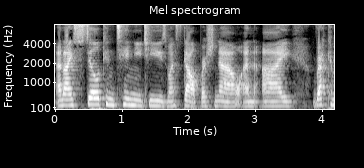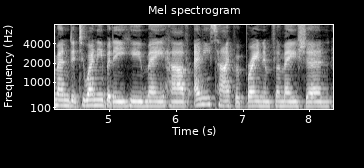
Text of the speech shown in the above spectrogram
And I still continue to use my scalp brush now, and I recommend it to anybody who may have any type of brain inflammation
